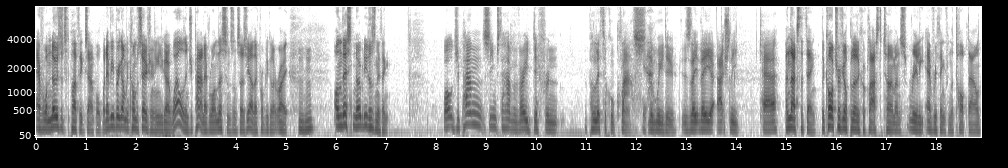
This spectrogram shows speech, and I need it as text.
Everyone knows it's the perfect example. Whenever you bring up a conversation and you go, "Well, in Japan, everyone listens and says, yeah, they probably got it right." Mm-hmm. On this, nobody does anything. Well, Japan seems to have a very different political class Yeah. than we do, because they, they actually care. And that's the thing. The culture of your political class determines really everything from the top down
